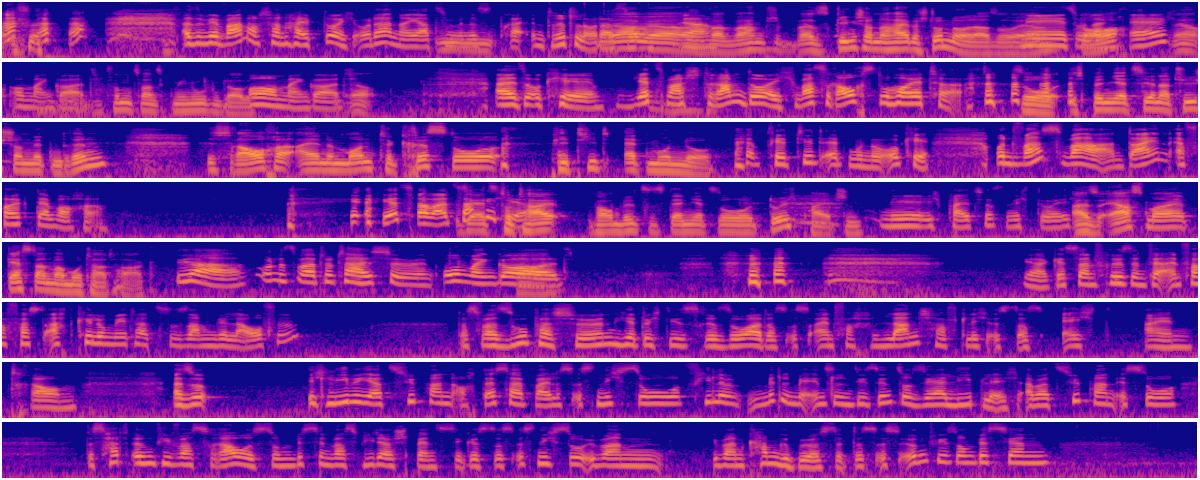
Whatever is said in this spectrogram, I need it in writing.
also wir waren auch schon halb durch, oder? Naja, zumindest mm. ein Drittel oder ja, so. Wir, ja, wir, wir also es ging schon eine halbe Stunde oder so. Ja. Nee, so Doch. lang. Echt? Ja. Oh mein Gott. 25 Minuten, glaube ich. Oh mein Gott. Ja. Also okay, jetzt mal stramm durch. Was rauchst du heute? so, ich bin jetzt hier natürlich schon mittendrin. Ich rauche eine Monte Cristo Petit Edmundo. Petit Edmundo, okay. Und was war dein Erfolg der Woche? jetzt aber zack. jetzt total. Warum willst du es denn jetzt so durchpeitschen? Nee, ich peitsche es nicht durch. Also erstmal, gestern war Muttertag. Ja, und es war total schön. Oh mein Gott. Ja. Ja, gestern früh sind wir einfach fast acht Kilometer zusammen gelaufen. Das war super schön hier durch dieses Resort. Das ist einfach landschaftlich, ist das echt ein Traum. Also ich liebe ja Zypern auch deshalb, weil es ist nicht so viele Mittelmeerinseln, die sind so sehr lieblich. Aber Zypern ist so, das hat irgendwie was raus, so ein bisschen was Widerspenstiges. Das ist nicht so über einen über Kamm gebürstet. Das ist irgendwie so ein bisschen,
